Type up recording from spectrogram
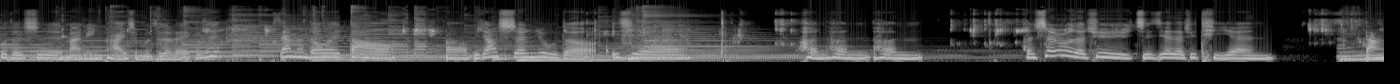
或者是买名牌什么之类。可是他们都会到呃比较深入的一些很很很很深入的去直接的去体验当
